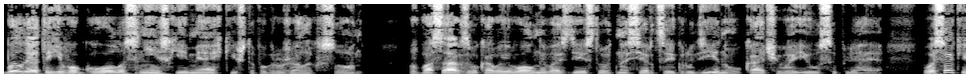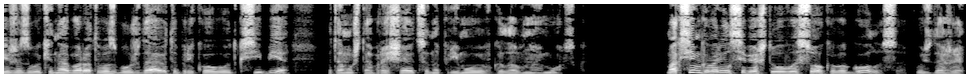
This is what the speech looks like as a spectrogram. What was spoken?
Был ли это его голос, низкий и мягкий, что погружал их в сон? В басах звуковые волны воздействуют на сердце и грудину, укачивая и усыпляя. Высокие же звуки, наоборот, возбуждают и приковывают к себе, потому что обращаются напрямую в головной мозг. Максим говорил себе, что у высокого голоса, пусть даже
